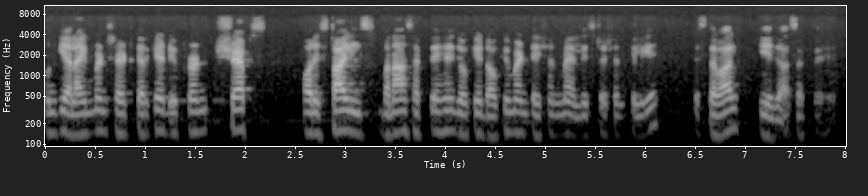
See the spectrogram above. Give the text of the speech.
उनकी अलाइनमेंट सेट करके डिफरेंट शेप्स और स्टाइल्स बना सकते हैं, जो कि डॉक्यूमेंटेशन में एलिस्ट्रेशन के लिए इस्तेमाल किए जा सकते हैं।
